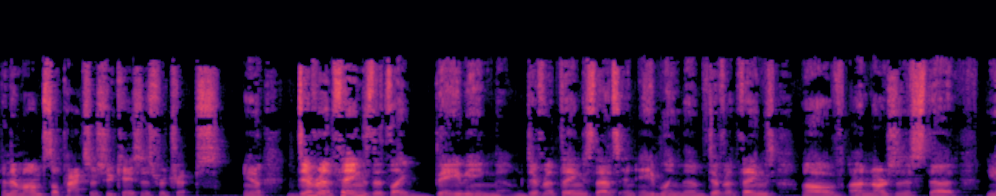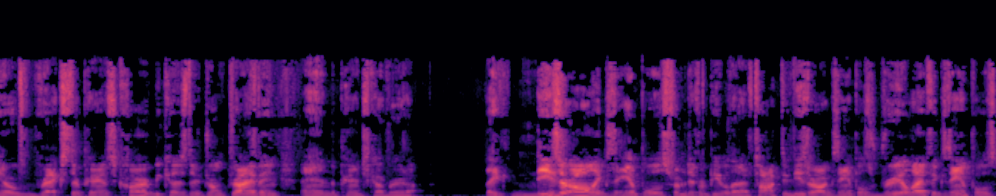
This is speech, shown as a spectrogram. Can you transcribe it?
and their mom still packs their suitcases for trips. You know, different things that's like babying them, different things that's enabling them, different things of a narcissist that you know wrecks their parents' car because they're drunk driving and the parents cover it up. Like these are all examples from different people that I've talked to. These are all examples, real life examples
